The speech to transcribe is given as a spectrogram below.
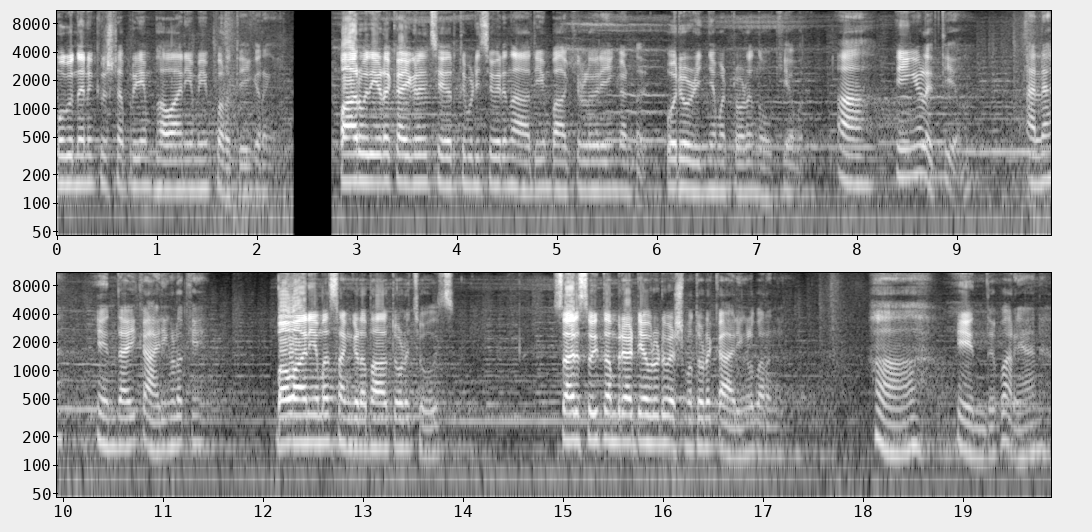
മുകുന്ദനും കൃഷ്ണപ്രിയും ഭവാനിയമ്മയും പുറത്തേക്ക് ഇറങ്ങി. പാർവതിയുടെ കൈകളിൽ ചേർത്ത് പിടിച്ചു വരുന്ന ആദ്യം ബാക്കിയുള്ളവരെയും കണ്ട് ഒരു ഒഴിഞ്ഞ മട്ടോടെ നോക്കിയവർ ആ നിങ്ങൾ എത്തിയോ അല്ല എന്തായി കാര്യങ്ങളൊക്കെ? ഭവാനിയമ്മ സങ്കടഭാവത്തോടെ ചോദിച്ചു. സരസ്വതി തമ്പുരാട്ടി അവരോട് വിഷമത്തോടെ കാര്യങ്ങൾ പറഞ്ഞു. ആ എന്ത് പറയാനാ?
